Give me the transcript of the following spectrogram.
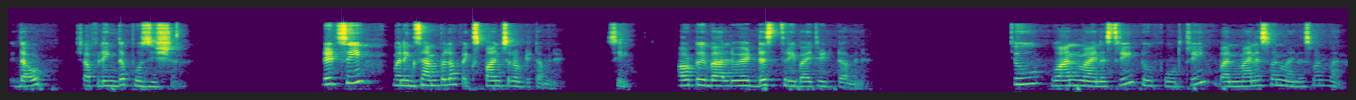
without shuffling the position. Let's see one example of expansion of determinant. See how to evaluate this 3 by 3 determinant. 2, 1, minus 3, 2, 4, 3, 1, minus 1, minus 1, 1.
